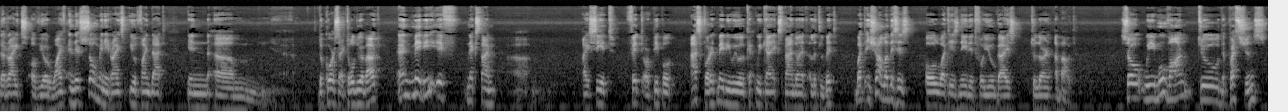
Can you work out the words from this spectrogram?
the rights of your wife. And there's so many rights. You'll find that in um, the course I told you about. And maybe if next time uh, I see it fit or people ask for it maybe we will we can expand on it a little bit. But inshallah this is all what is needed for you guys to learn about so we move on to the questions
